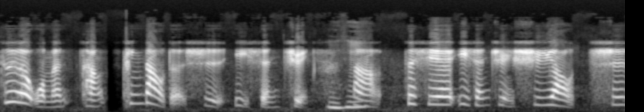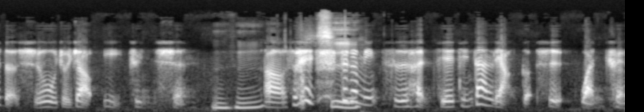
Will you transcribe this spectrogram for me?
这个我们常听到的是益生菌。嗯、哼那这些益生菌需要吃的食物就叫益菌生，嗯哼。啊，所以这个名词很接近，但两个是完全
